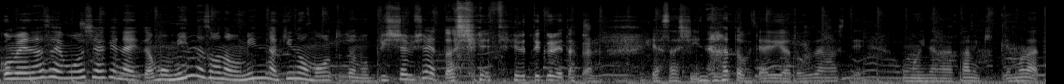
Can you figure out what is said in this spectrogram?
ごめんなさい申し訳ないって言ったらもうみんなそんなもんみんな昨日もおとともびっしゃびしゃやったしって言ってくれたから優しいなと思ってありがとうございまして思いながら髪切ってもらって。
